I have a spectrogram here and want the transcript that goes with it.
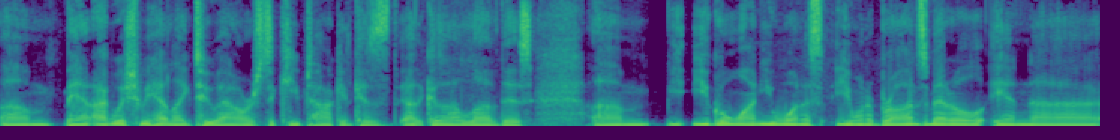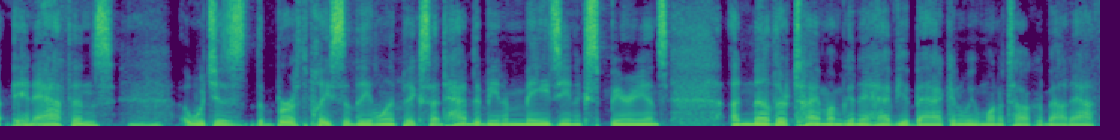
Um, man, I wish we had like two hours to keep talking because because I love this. Um, you, you go on, you want a you want a bronze medal in uh, in Athens, Mm-hmm. which is the birthplace of the Olympics. That had to be an amazing experience. Another time, I'm going to have you back, and we want to talk about Athens.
